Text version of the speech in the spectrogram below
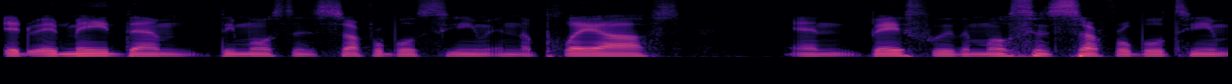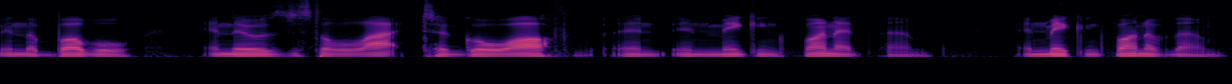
it it made them the most insufferable team in the playoffs and basically the most insufferable team in the bubble and there was just a lot to go off and in, in making fun at them and making fun of them.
